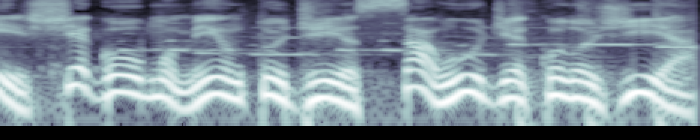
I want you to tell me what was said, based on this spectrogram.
E chegou o momento de saúde e ecologia.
